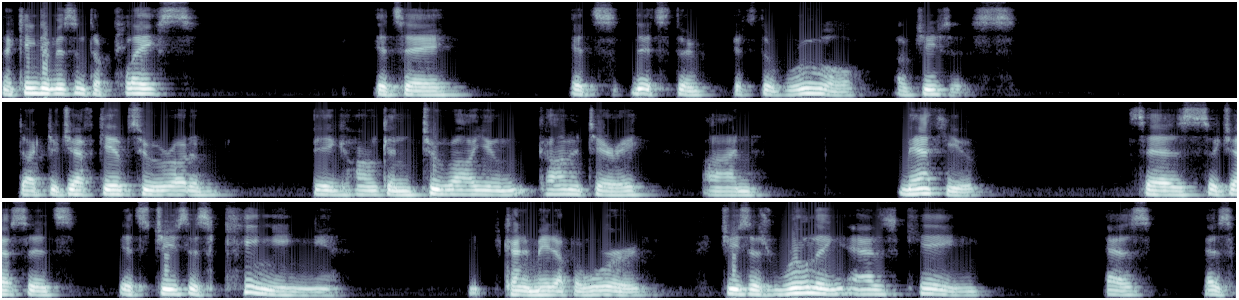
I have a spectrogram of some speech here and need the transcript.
Now, kingdom isn't a place it's a it's it's the it's the rule of Jesus. Dr. Jeff Gibbs, who wrote a big honkin' two-volume commentary on Matthew, says suggests it's it's Jesus kinging. kind of made up a word. Jesus ruling as king, as as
